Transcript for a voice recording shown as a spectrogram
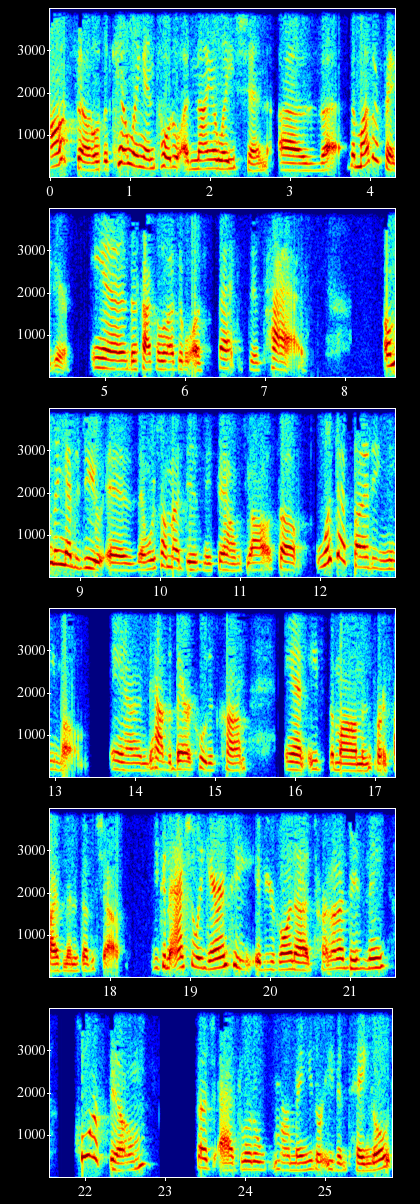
also the killing and total annihilation of uh, the mother figure and the psychological effect this has. Only thing that to do is, and we're talking about Disney films, y'all. So look at Finding Nemo and how the barracudas come and eat the mom in the first five minutes of the show. You can actually guarantee if you're going to turn on a Disney horror film, such as Little Mermaid or even Tangled,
